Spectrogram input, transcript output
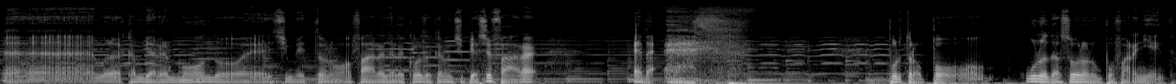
eh, voler cambiare il mondo e ci mettono a fare delle cose che non ci piace fare, e beh, eh, purtroppo uno da solo non può fare niente.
